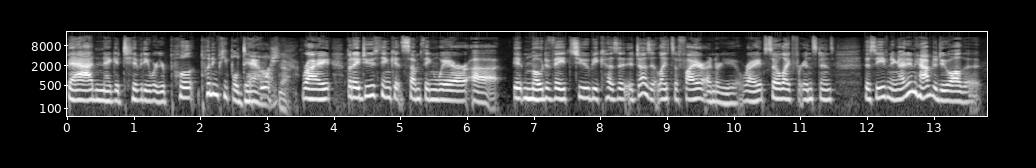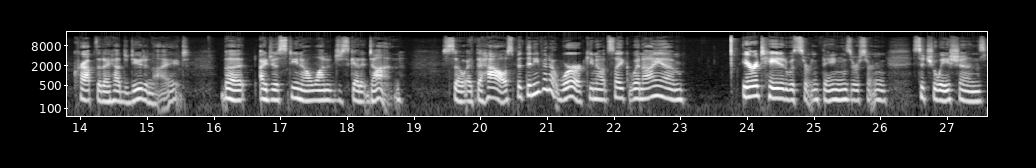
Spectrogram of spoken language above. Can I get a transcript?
bad negativity where you're pull, putting people down. course not. Right? But I do think it's something where uh it motivates you because it, it does it lights a fire under you right so like for instance this evening i didn't have to do all the crap that i had to do tonight but i just you know wanted to just get it done so at the house but then even at work you know it's like when i am irritated with certain things or certain situations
